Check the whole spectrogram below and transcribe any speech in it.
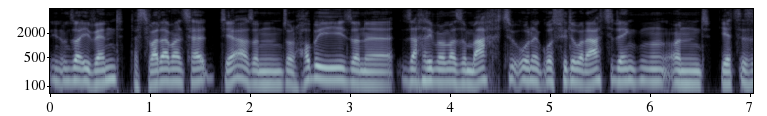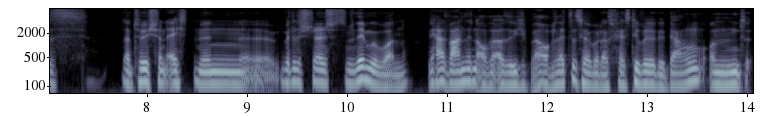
in unser Event, das war damals halt, ja, so ein, so ein Hobby, so eine Sache, die man mal so macht, ohne groß viel drüber nachzudenken und jetzt ist es natürlich schon echt ein äh, mittelständisches Unternehmen geworden. Ja, Wahnsinn auch. Also ich war auch letztes Jahr über das Festival gegangen und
